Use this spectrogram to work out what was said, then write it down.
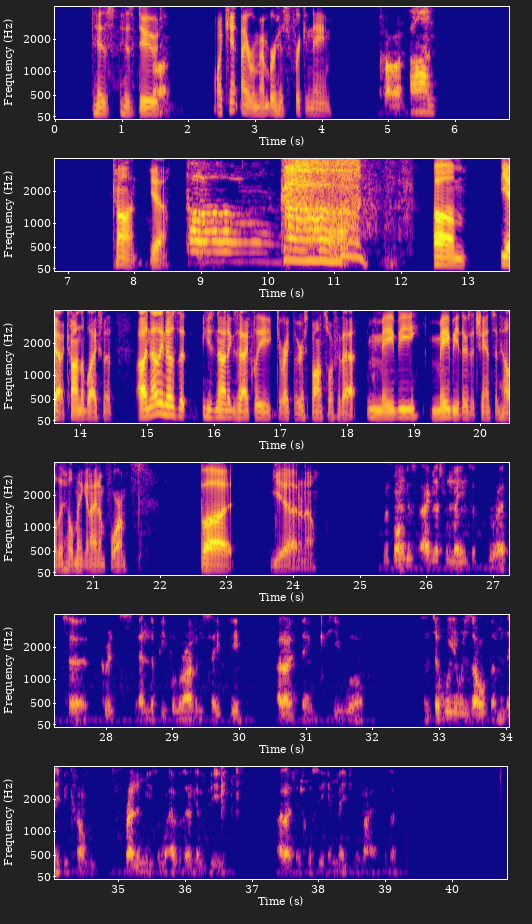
his his dude, Khan, why can't I remember his freaking name? Khan. Con. Khan. Yeah. Con. Khan. Um, yeah, Khan the blacksmith. Uh, now that he knows that he's not exactly directly responsible for that, maybe maybe there's a chance in hell that he'll make an item for him. But yeah, I don't know. As long as Agnes remains a threat to Grid's and the people around him's safety, I don't think he will. So until we resolve them and they become frenemies or whatever they're going to be, I don't think we'll see him making an item for them.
